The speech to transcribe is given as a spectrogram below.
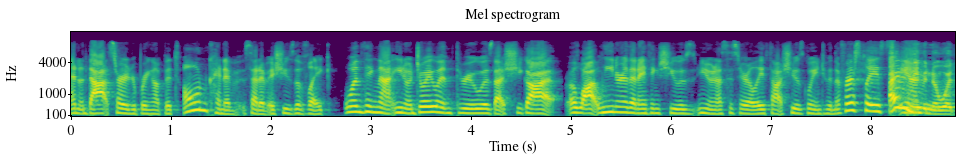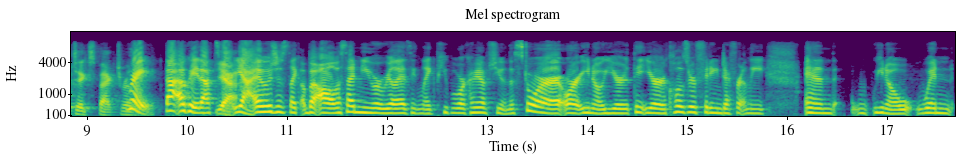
and that started to bring up its own kind of set of issues of like, one thing that, you know, Joy went through was that she got a lot leaner than I think she was, you know, necessarily thought she was going to in the first place. I didn't And- even know what to expect, really. Right. That okay. That's Yeah. yeah. Yeah. It was just like, but all of a sudden you were realizing like people were coming up to you in the store, or you know your th- your clothes were fitting differently, and you know when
